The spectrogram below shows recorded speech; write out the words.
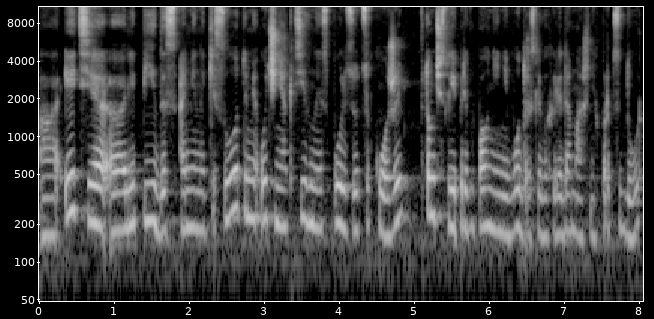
А, эти э, липиды с аминокислотами очень активно используются кожей, в том числе и при выполнении водорослевых или домашних процедур,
